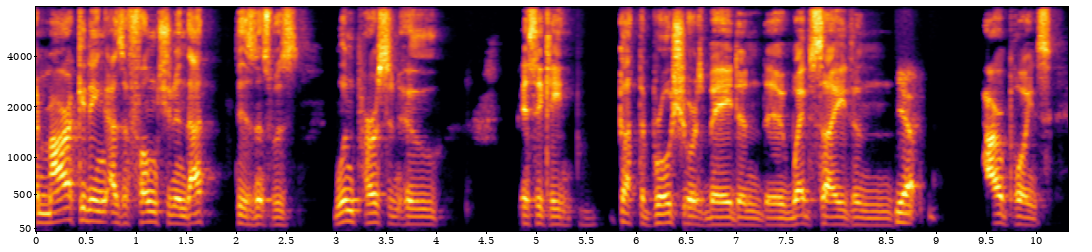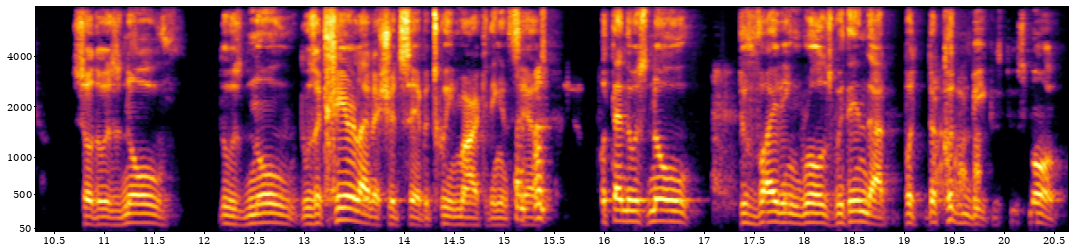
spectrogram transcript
and marketing as a function in that business was one person who basically got the brochures made and the website and yeah. PowerPoints. So there was no, there was no, there was a clear line, I should say, between marketing and sales. but then there was no dividing roles within that. But there couldn't be; it's too small.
